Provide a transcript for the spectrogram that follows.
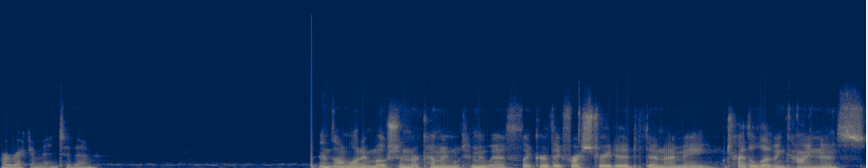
or recommend to them? Depends on what emotion they're coming to me with. Like, are they frustrated? Then I may try the loving kindness.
